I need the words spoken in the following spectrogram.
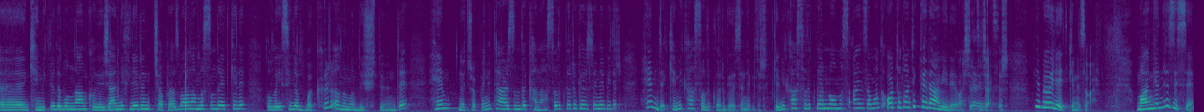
e, kemikte de bulunan kolajen liflerin çapraz bağlanmasında etkili. Dolayısıyla bakır alımı düştüğünde hem nötropeni tarzında kan hastalıkları gözlenebilir hem de kemik hastalıkları gözlenebilir. Kemik hastalıklarının olması aynı zamanda ortodontik tedaviyi de yavaşlatacaktır. Evet. Bir böyle etkimiz var. Manganez ise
